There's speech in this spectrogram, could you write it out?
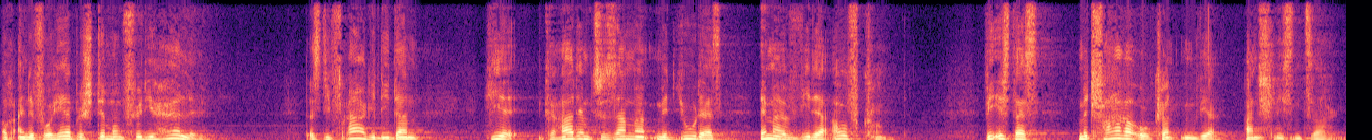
auch eine Vorherbestimmung für die Hölle? Das ist die Frage, die dann hier gerade im Zusammenhang mit Judas immer wieder aufkommt. Wie ist das mit Pharao, könnten wir anschließend sagen.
